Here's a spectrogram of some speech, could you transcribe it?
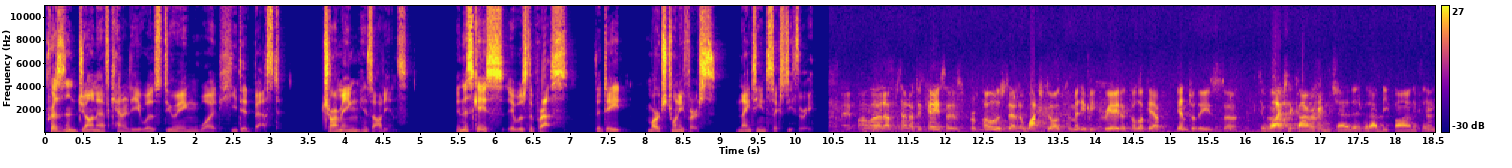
President John F. Kennedy was doing what he did best charming his audience. In this case, it was the press. The date, March 21st, 1963. May I follow that up? Senator Case has proposed that a watchdog committee be created to look at, into these. Uh, to watch the congressmen and senators? Well, that'd be fine if they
